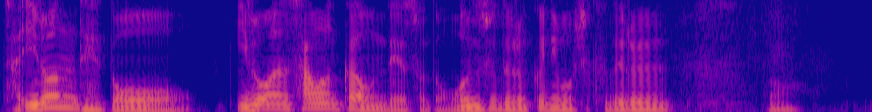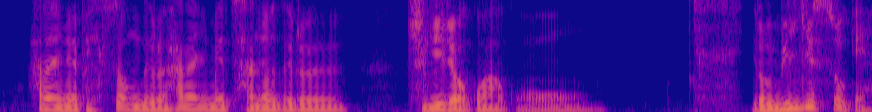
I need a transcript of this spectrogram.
자, 이런데도 이러한 상황 가운데에서도 원수들은 끊임없이 그들을 어, 하나님의 백성들을 하나님의 자녀들을 죽이려고 하고 이런 위기 속에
